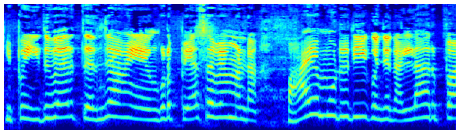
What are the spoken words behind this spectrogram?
இப்போ இது வேற தெரிஞ்சு அவன் என் கூட பேசவே மாட்டான். வாய மூடுடி கொஞ்சம் நல்லா இருப்பா.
